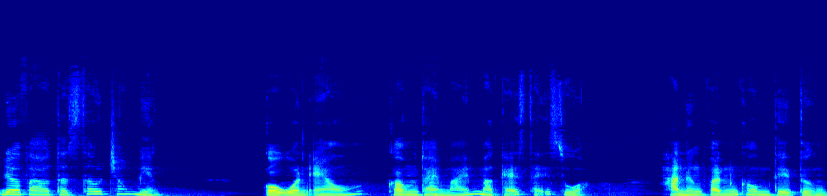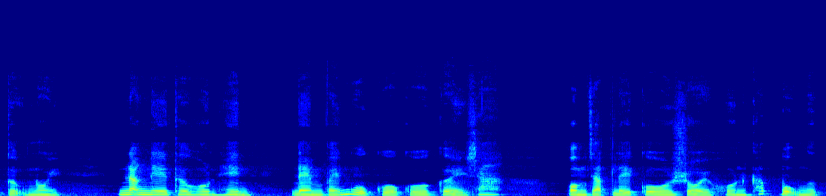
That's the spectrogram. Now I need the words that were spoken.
đưa vào thật sâu trong miệng. Cô uốn éo, không thoải mái mà kẽ sảy rủa. Hắn hưng phấn không thể tưởng tượng nổi, nặng nề thơ hôn hình, đem váy ngủ của cô cởi ra, ôm chặt lấy cô rồi hôn khắp bộ ngực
